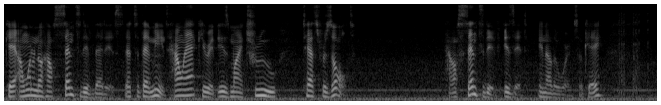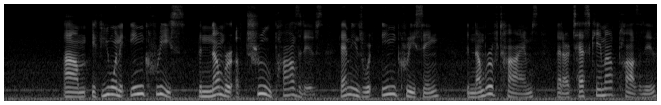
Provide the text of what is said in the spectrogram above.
Okay, I want to know how sensitive that is. That's what that means. How accurate is my true test result? How sensitive is it, in other words, okay? Um, if you want to increase the number of true positives, that means we're increasing the number of times that our test came out positive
